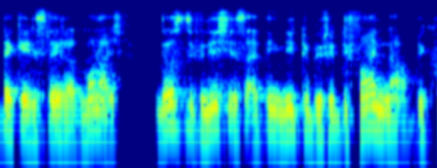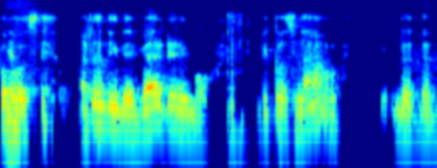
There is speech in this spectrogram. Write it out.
decades later at Monash, those definitions I think need to be redefined now because I don't think they're valid anymore. Because now the, the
